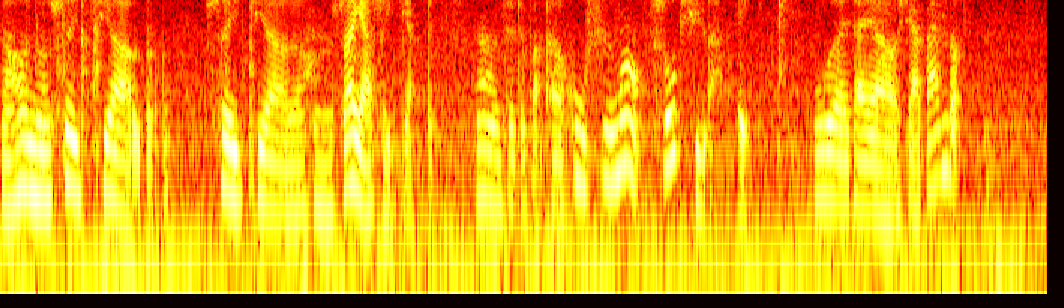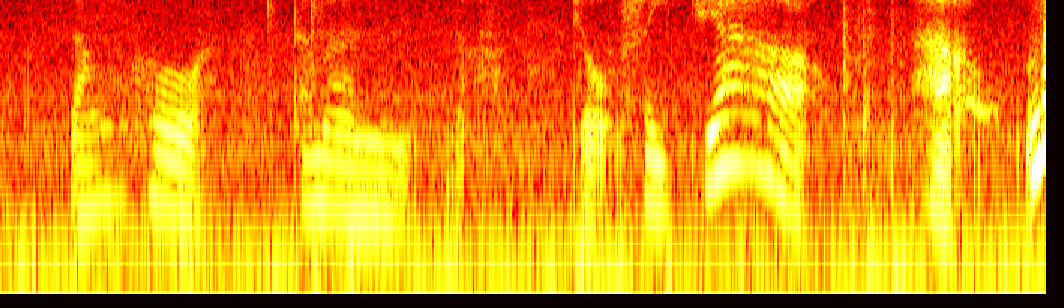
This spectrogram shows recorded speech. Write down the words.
然后呢，睡觉了，睡觉，然后，刷牙睡觉，对。然后他就把他护士帽收起来，因为他要下班的。然后他们就睡觉。好啦，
